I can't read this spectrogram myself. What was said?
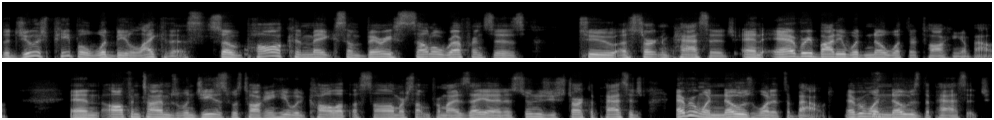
the Jewish people would be like this. So Paul could make some very subtle references to a certain passage, and everybody would know what they're talking about. And oftentimes, when Jesus was talking, he would call up a psalm or something from Isaiah. And as soon as you start the passage, everyone knows what it's about. Everyone knows the passage.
